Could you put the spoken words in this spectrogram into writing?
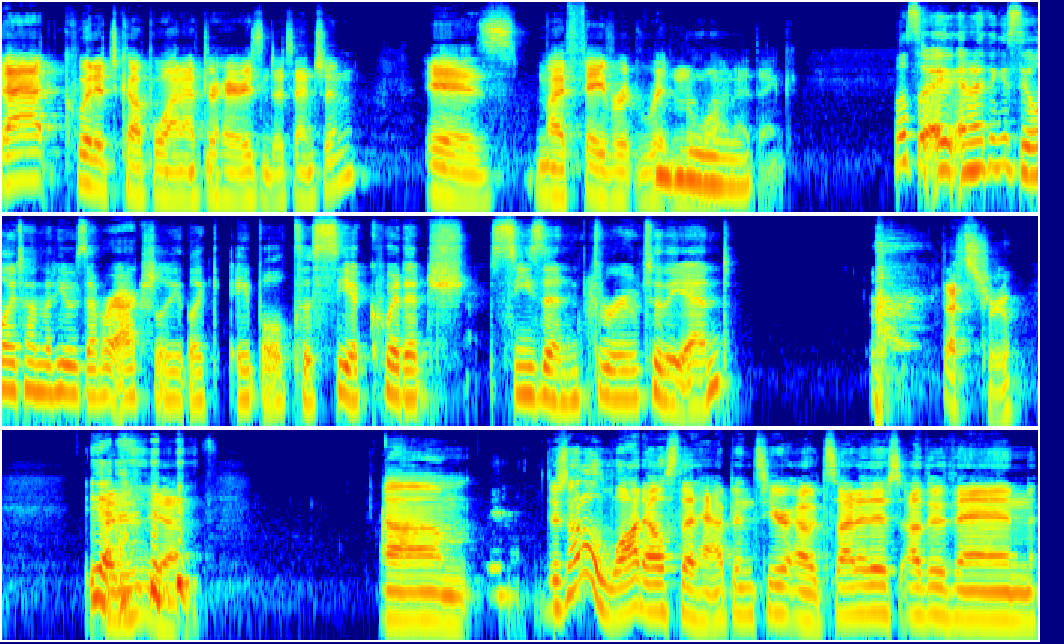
That Quidditch Cup one after Harry's in detention is my favorite written mm-hmm. one, I think. Also, and I think it's the only time that he was ever actually like able to see a Quidditch season through to the end. That's true. Yeah. is- yeah. Um, there's not a lot else that happens here outside of this, other than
